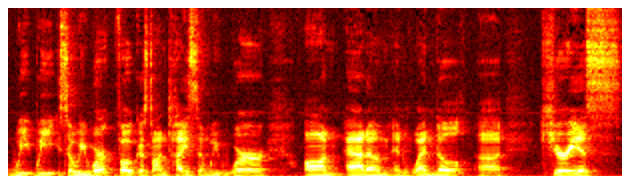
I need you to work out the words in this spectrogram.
we we so we weren't focused on Tyson, we were on Adam and Wendell. Uh, curious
